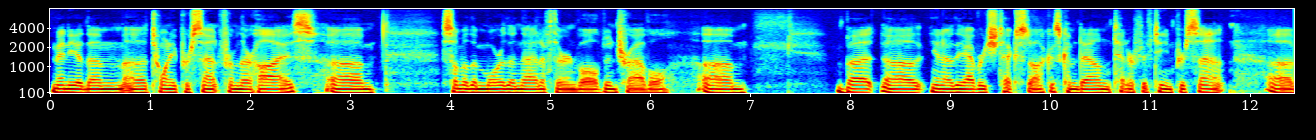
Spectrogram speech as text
many of them uh, twenty percent from their highs. Um, some of them more than that if they're involved in travel. Um, but uh, you know, the average tech stock has come down ten or fifteen percent. Uh,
